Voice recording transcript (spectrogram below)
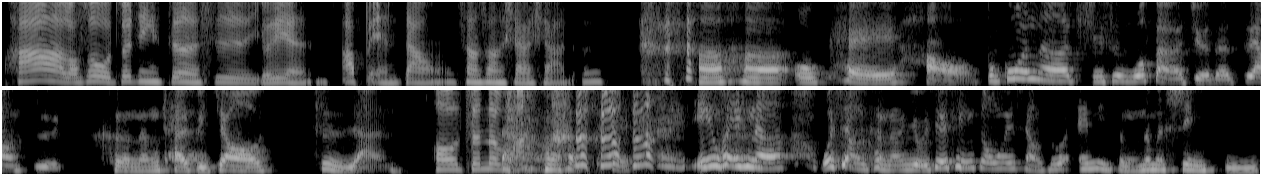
哈，老师，我最近真的是有点 up and down，上上下下的。哈哈，OK，好。不过呢，其实我反而觉得这样子可能才比较自然哦。真的吗？因为呢，我想可能有些听众会想说：“哎，你怎么那么幸福，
